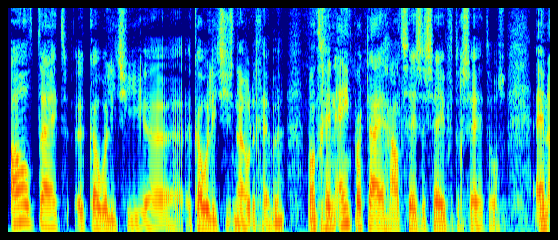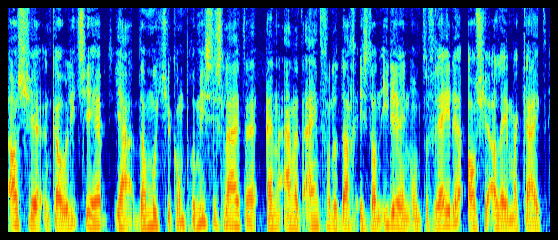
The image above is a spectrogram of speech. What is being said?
altijd uh, coalitie, uh, coalities nodig hebben. Mm. Want geen één partij haalt 76 zetels. En als je een coalitie hebt, ja, dan moet je compromissen sluiten. En aan het eind van de dag is dan iedereen ontevreden... als je alleen maar kijkt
